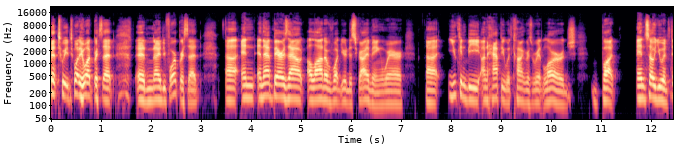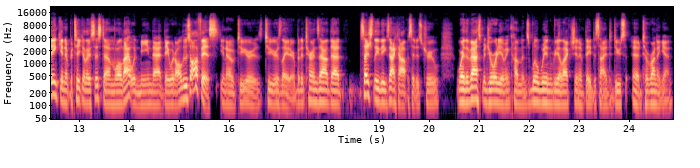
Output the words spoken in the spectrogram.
between 21% and 94% uh, and and that bears out a lot of what you're describing where uh, you can be unhappy with Congress writ large, but and so you would think in a particular system, well, that would mean that they would all lose office, you know, two years two years later. But it turns out that essentially the exact opposite is true, where the vast majority of incumbents will win re-election if they decide to do uh, to run again.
